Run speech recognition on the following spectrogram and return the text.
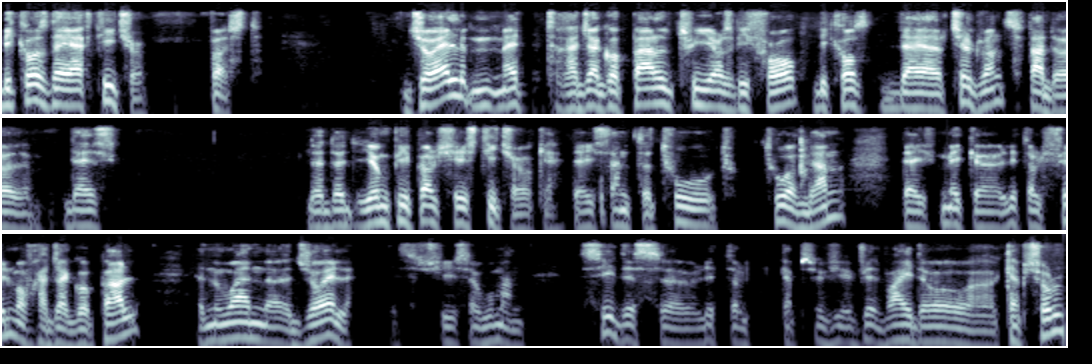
Because they have teacher first. Joel met Rajagopal three years before because their children, the, the, the young people, she's teacher, okay. They sent two, two of them, they make a little film of Rajagopal. And when uh, Joel, she's a woman, see this uh, little capsule, video uh, capsule,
